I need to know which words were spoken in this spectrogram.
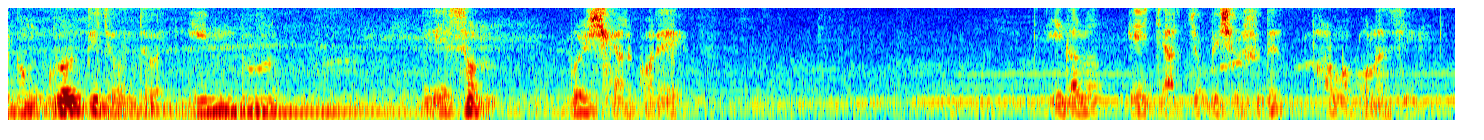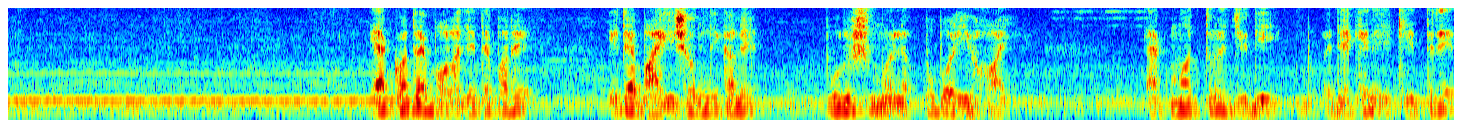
এবং গ্রন্থিজনিত ইন্ডুরেশন পরিষ্কার করে। এই গেল এই চার চব্বিশ ওষুধের ফার্মাকোলজি এক কথায় বলা যেতে পারে, এটা বায়ু সন্ধিকালে পুরুষ মহিলা উভরই হয়। একমাত্র যদি দেখেন এক্ষেত্রে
